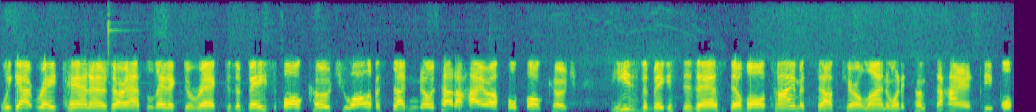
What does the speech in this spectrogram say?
We got Ray Tanner as our athletic director, the baseball coach who all of a sudden knows how to hire a football coach. He's the biggest disaster of all time at South Carolina when it comes to hiring people.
